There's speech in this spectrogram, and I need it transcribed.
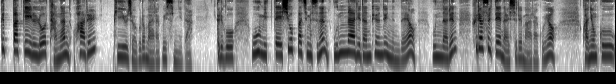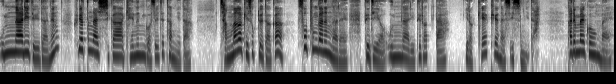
뜻밖의 일로 당한 화를 비유적으로 말하고 있습니다. 그리고 우 밑에 시옷 받침을 쓰는 운날이란 표현도 있는데요. 운날은 흐렸을 때의 날씨를 말하고요. 관용구 운날이 들다는 흐렸던 날씨가 개는 것을 뜻합니다. 장마가 계속되다가 소풍 가는 날에 드디어 운날이 들었다. 이렇게 표현할 수 있습니다. 바른말 고운말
